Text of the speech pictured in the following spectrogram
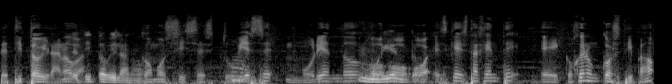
de Tito Vilanova. De Tito Vilanova. Como si se estuviese muriendo. o- Muriendo. O, o- es que esta gente eh, cogen un constipado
